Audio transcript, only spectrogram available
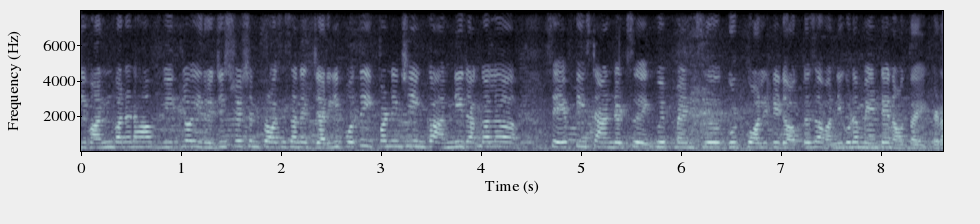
ఈ వన్ వన్ అండ్ హాఫ్ వీక్లో ఈ రిజిస్ట్రేషన్ ప్రాసెస్ అనేది జరిగిపోతే ఇప్పటి నుంచి ఇంకా అన్ని రకాల safety standards equipments good quality doctors అవన్నీ కూడా మెయింటైన్ అవుతాయి ఇక్కడ.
